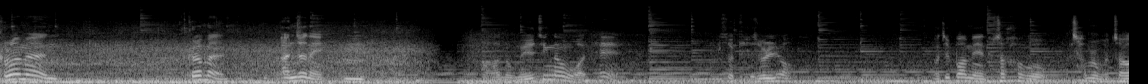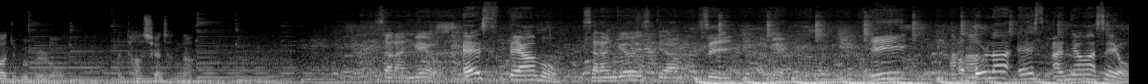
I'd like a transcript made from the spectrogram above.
그러면 그러면 안전해. 음. 아 너무 일찍 나온 것 같아. 벌써 개 졸려. 어젯밤에 도착하고 잠을 못 자가지고 별로 한 5시간 잤나? Zarangueo. Es te amo. Zarangueo es te amo. Sí. Ok. Y Ajá. hola es 안녕하세요.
